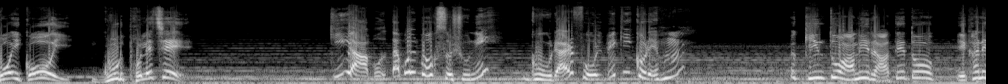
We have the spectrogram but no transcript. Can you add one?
কই কই গুড় ফলেছে? কি আবল তাবল বকছো শুনি? গুড় আর ফলবে কি করে হুম? কিন্তু আমি রাতে তো এখানে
